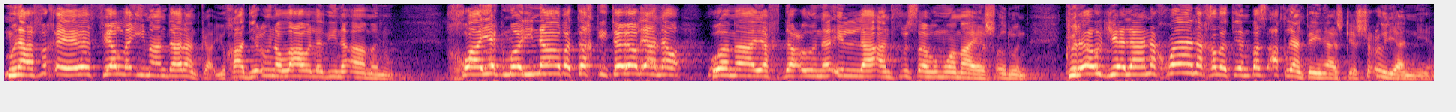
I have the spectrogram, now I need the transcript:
منافق ئەوێ فێڵ لە ئیمانداران بکە یخادعون الله والذین آمنوا خوا یەک مۆری ناوە بە تەختی تەوێڵیانەوە وما يخدعون إلا أنفسهم وما يشعرون کورە ئەو گێلانە خۆیانە خەڵەتێن بەس عقلیان پێی ناشکێ شعوریان نییە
